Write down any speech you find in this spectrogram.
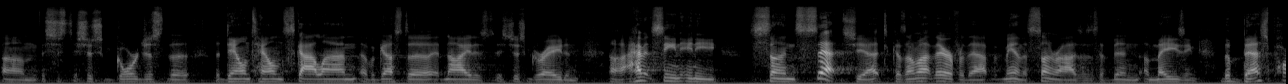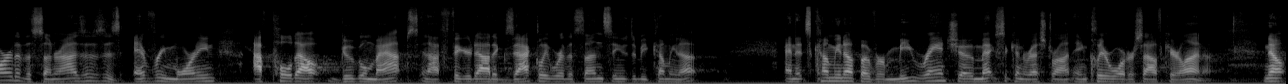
Um, it's, just, it's just gorgeous. The, the downtown skyline of Augusta at night is, is just great. And uh, I haven't seen any sunsets yet because I'm not there for that. But man, the sunrises have been amazing. The best part of the sunrises is every morning I've pulled out Google Maps and I've figured out exactly where the sun seems to be coming up and it's coming up over Mi Rancho Mexican restaurant in Clearwater, South Carolina. Now,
